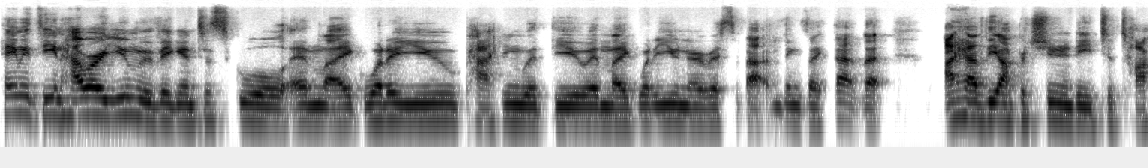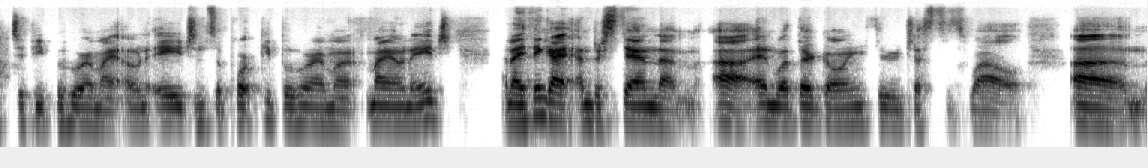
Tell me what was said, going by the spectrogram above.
hey, Mateen, how are you moving into school? And like, what are you packing with you? And like, what are you nervous about? And things like that. That I have the opportunity to talk to people who are my own age and support people who are my, my own age. And I think I understand them uh, and what they're going through just as well um,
